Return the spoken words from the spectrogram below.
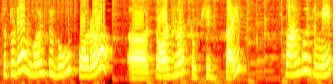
So today I'm going to do for a uh, toddler to kid size. So I'm going to make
